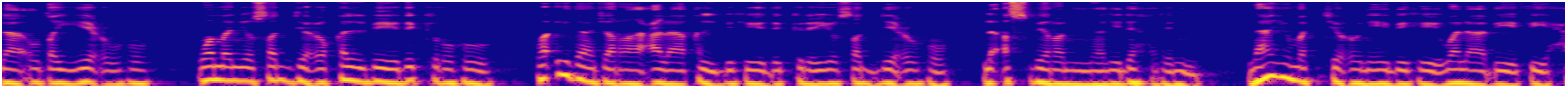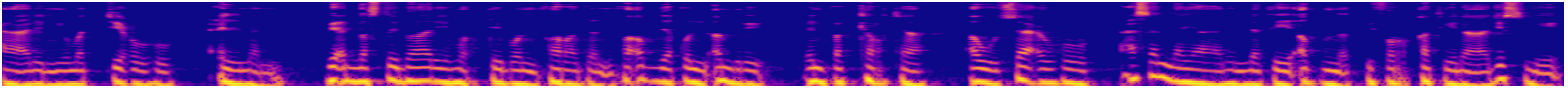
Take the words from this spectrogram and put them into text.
لا أضيعه ومن يصدع قلبي ذكره وإذا جرى على قلبه ذكري يصدعه لأصبرن لدهر لا يمتعني به ولا بي في حال يمتعه. علما بأن اصطباري معقب فرجا فأضيق الأمر إن فكرت أوسعه. عسى الليالي التي أضنت بفرقتنا جسمي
